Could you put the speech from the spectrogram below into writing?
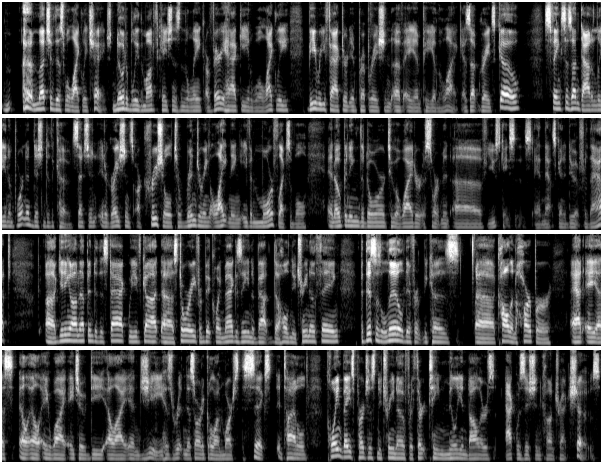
much of this will likely change. Notably, the modifications in the link are very hacky and will likely be refactored in preparation of AMP and the like. As upgrades go, Sphinx is undoubtedly an important addition to the code. Such integrations are crucial to rendering Lightning even more flexible and opening the door to a wider assortment of use cases. And that's going to do it for that. Uh, getting on up into the stack, we've got a story from Bitcoin Magazine about the whole neutrino thing. But this is a little different because uh, Colin Harper at A S L L A Y H O D L I N G has written this article on March the 6th entitled Coinbase Purchased Neutrino for $13 million Acquisition Contract Shows.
